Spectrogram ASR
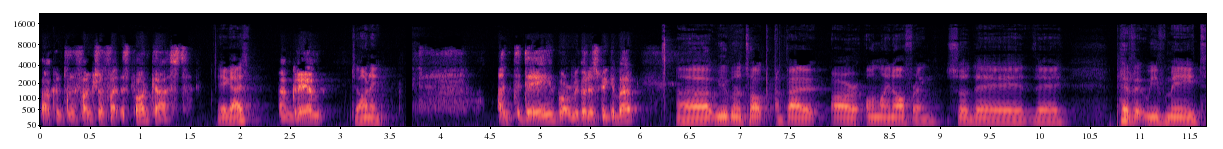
Welcome to the Functional Fitness Podcast. Hey guys, I'm Graham, Jonny. and today what are we going to speak about? Uh, we're going to talk about our online offering. So the the pivot we've made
